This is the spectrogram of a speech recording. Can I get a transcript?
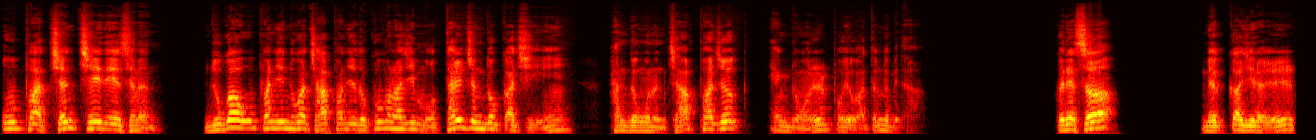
우파 전체에 대해서는 누가 우파인지 누가 좌파인지도 구분하지 못할 정도까지 한동훈은 좌파적 행동을 보여왔던 겁니다. 그래서 몇 가지를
